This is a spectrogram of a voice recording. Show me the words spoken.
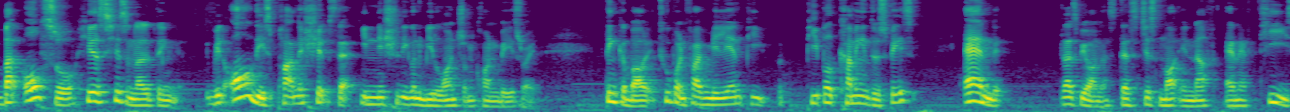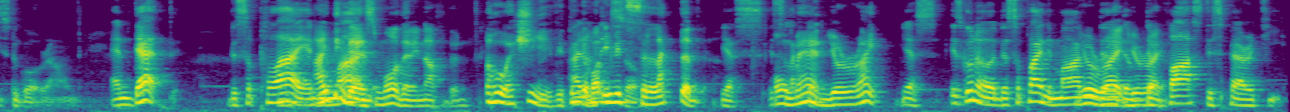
But also, here's here's another thing. With all these partnerships that initially going to be launched on Coinbase, right? Think about it. 2.5 million pe- people coming into space, and let's be honest, there's just not enough NFTs to go around, and that the supply and I demand. think there's more than enough, dude. Oh, actually, if you think about think if it's selected, yes. It's oh selected. man, you're right. Yes, it's gonna the supply and demand. You're the, right, The, you're the right. vast disparity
